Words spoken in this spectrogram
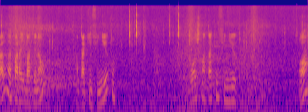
Caralho, não vai parar de bater não? Ataque infinito? Lógico, um ataque infinito. Ó.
